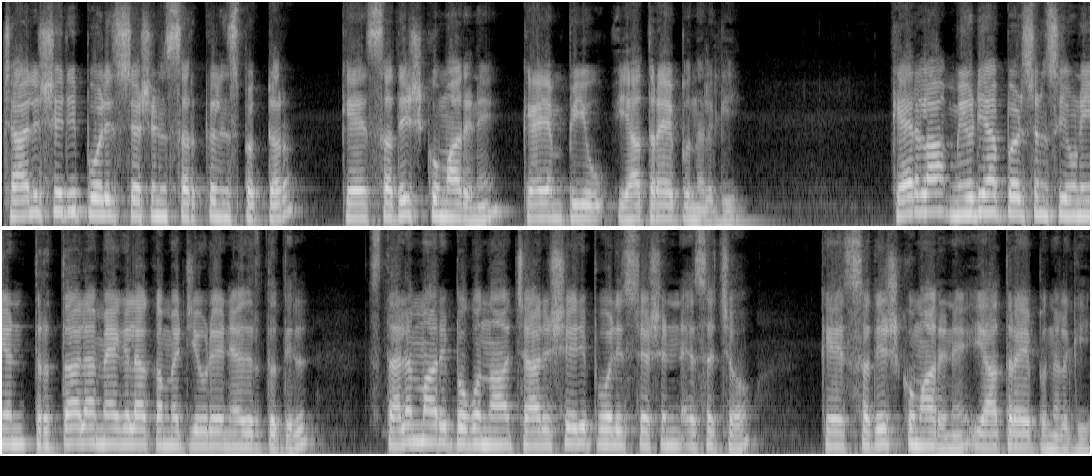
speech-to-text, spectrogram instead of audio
Chalissery police station circle inspector K Satheesh കുമാറിന് കെ എം പി യു യാത്രയയപ്പ് നൽകി. Kerala media persons union Thrithala മേഖലാ കമ്മിറ്റിയുടെ നേതൃത്വത്തിൽ സ്ഥലം മാറിപ്പോകുന്ന Chalissery police station S K Satheesh കുമാറിന് യാത്രയയപ്പ് നൽകി.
